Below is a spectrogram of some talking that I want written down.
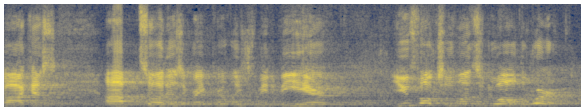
Caucus, um, so it is a great privilege for me to be here. You folks are the ones who do all the work.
